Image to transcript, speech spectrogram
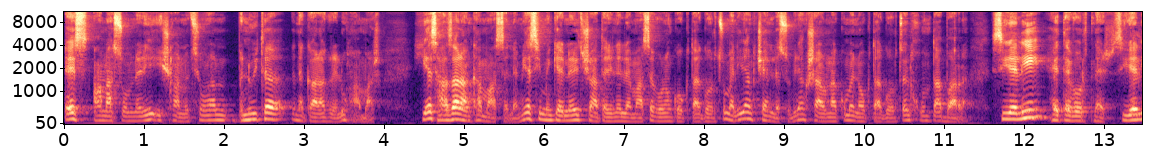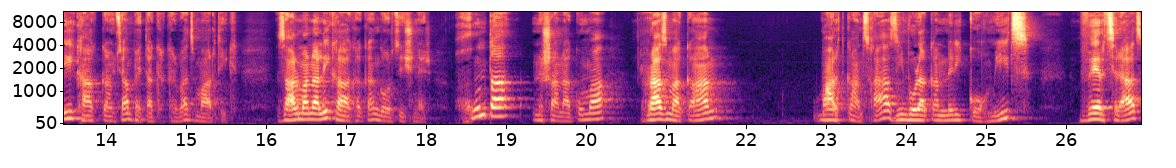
այս անասունների իշխանության բնույթը նկարագրելու համար։ Ես հազար անգամ ասել եմ, ես իմ ընկերներից շատերին եմ ասել, որոնք օգտագործում են, իրանք չեն լսում, իրանք շարունակում են օգտագործել խունտա բառը։ Սիրելի հետևորդներ, սիրելի քաղաքականությամբ հետաքրքրված մարդիկ, զարմանալի քաղաքական գործիչներ։ Խունտա նշանակում է ռազմական մարդկանց, հա, զինվորականների կողմից վերցրած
